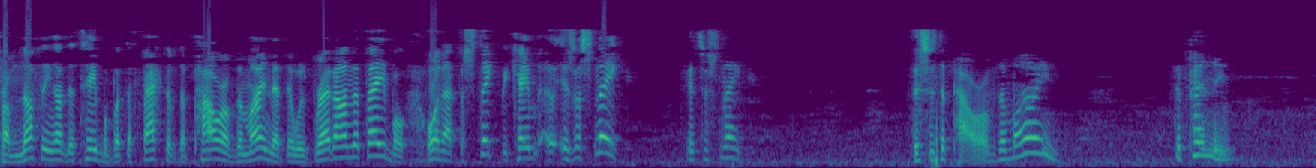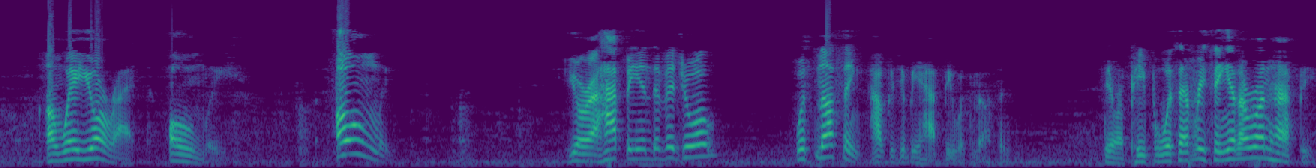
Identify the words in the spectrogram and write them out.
From nothing on the table, but the fact of the power of the mind that there was bread on the table, or that the stick became, uh, is a snake. It's a snake. This is the power of the mind. Depending on where you're at only. Only. You're a happy individual, with nothing. How could you be happy with nothing? There are people with everything and are unhappy.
